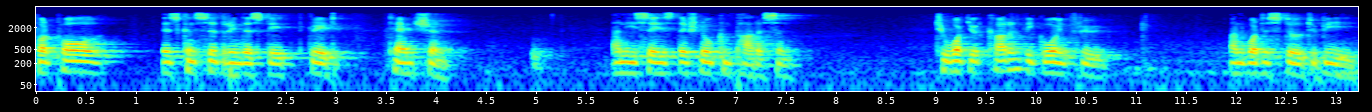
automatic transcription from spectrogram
For Paul is considering this great tension. And he says there's no comparison to what you're currently going through and what is still to be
